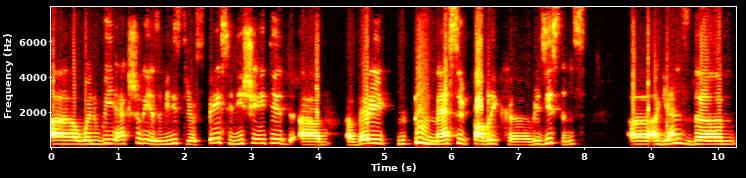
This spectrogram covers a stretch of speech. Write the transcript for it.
uh, when we actually, as a Ministry of Space, initiated um, a very massive public uh, resistance uh, against the um,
